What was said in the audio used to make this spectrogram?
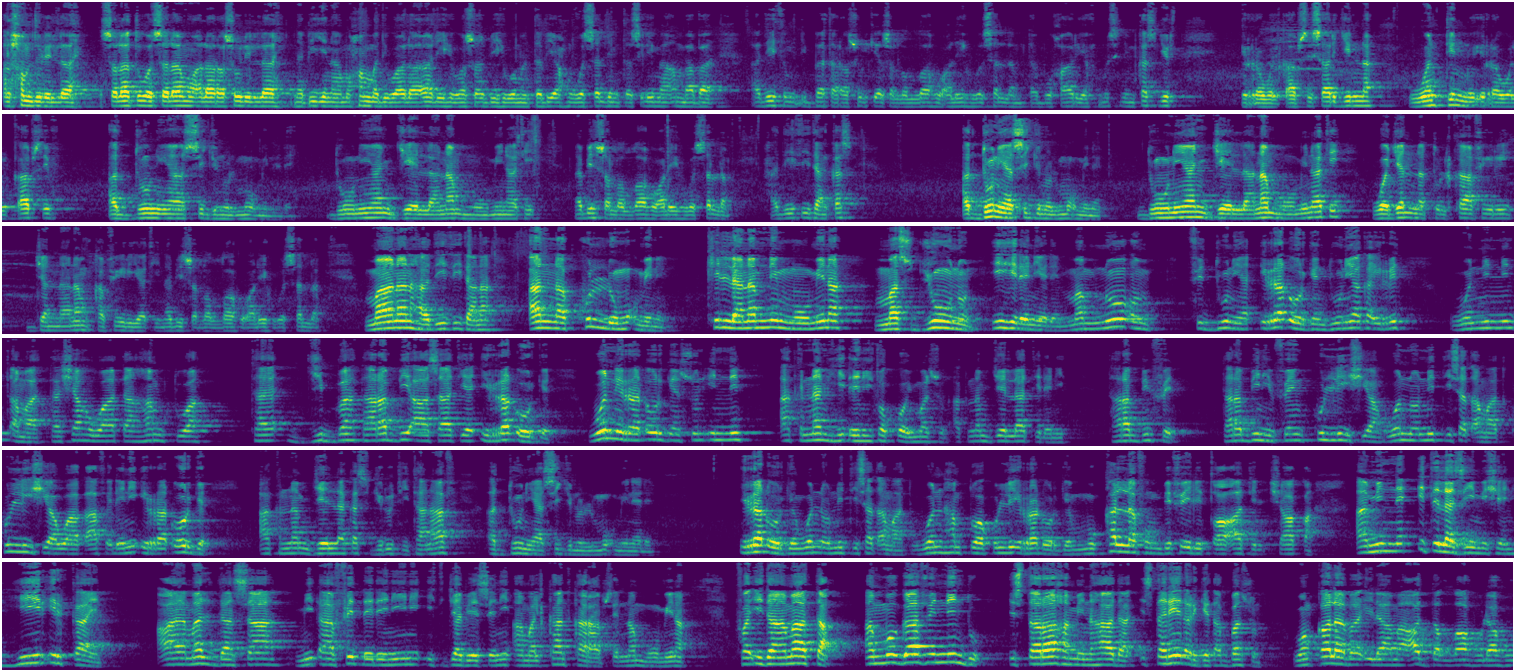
الحمد لله والصلاة والسلام على رسول الله نبينا محمد وعلى آله وصحبه ومن تبعه وسلم تسليما أما بعد حديث إبات رسولك صلى الله عليه وسلم تبخاري مسلم كسجرت إرى والقابس صار جنة وانتن إرى والقابس الدنيا سجن المؤمن دي. دنيا جيلانا مؤمناتي نبي صلى الله عليه وسلم حديثي تنكس الدنيا سجن المؤمن دنيا جيلانا مؤمناتي وجنة الكافر جنة كفيرية نبي صلى الله عليه وسلم. مانا حديثي تنا أن كل مؤمن كل نمن مؤمنة مسجون. إهرن يدن ممنوع في الدنيا إرد أورجن دنيا كإرد. وننن تما تشهوة تهمتوا تجبة تربي آساتيا إرد أورجن. ون إرد أورجن سن إنن أكنم هدني تقوى إمال أكنم جلات هدني تربي فد tarabbiin hin feen kulli ishiyaa wannoon nitti isa xamaat kulli ishiyaa waaqaa fedhanii irra dhoorge ak nam jeella kas jiruti tanaaf adduniyaa sijnul mu'minene irra dhoorgen wannoon nitti isa xamaat wan hamtuwa kulli irra dhoorgen mukallafun bifeeli xaa'aatil shaaqa aminne itti laziimisheen hiir irkaayin amal dansaa midhaafedhedheniini it jabeessanii amalkaant karaabsen nam istaraaha min haadaa istaree dhargeet abban sun wanqalaba ilaa maa adda allaahu lahu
